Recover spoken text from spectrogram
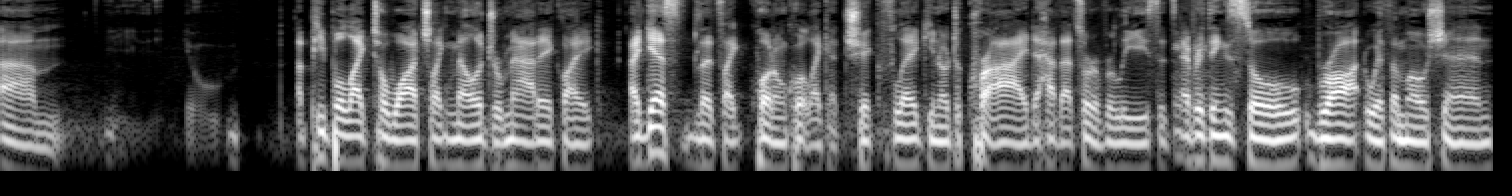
Um people like to watch like melodramatic like i guess that's like quote unquote like a chick flick you know to cry to have that sort of release. It's everything's so wrought with emotion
